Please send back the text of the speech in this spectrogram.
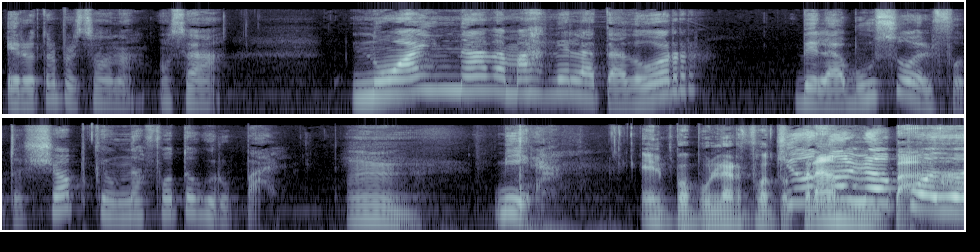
era otra persona. O sea, no hay nada más delatador del abuso del Photoshop que una foto grupal. mm, Mira, el popular yo fototrampa. no lo, puedo,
